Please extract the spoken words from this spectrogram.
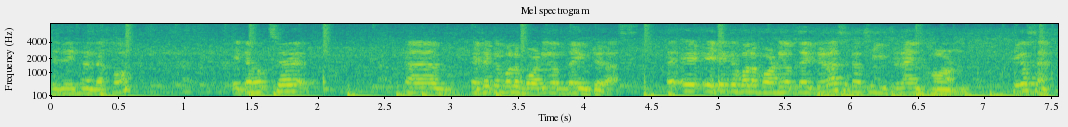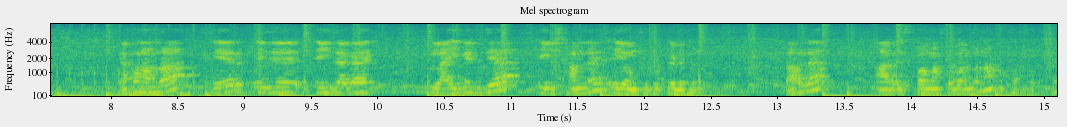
এই যে এখানে দেখো, এটা হচ্ছে এটাকে বলে বডি অফ দ্য ইউটেরাস এটাকে বলে বডি অফ দ্য ইউটেরাস এটা হচ্ছে ইউটেরাইন হর্ন ঠিক আছে? এখন আমরা এর, এই যে, এই জায়গায় লাইগেট দিয়ে এই সামনের এই অংশটুকু কেটে ফেলব। তাহলে আর স্পাম আসতে পারবে না অর্থাৎ হচ্ছে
